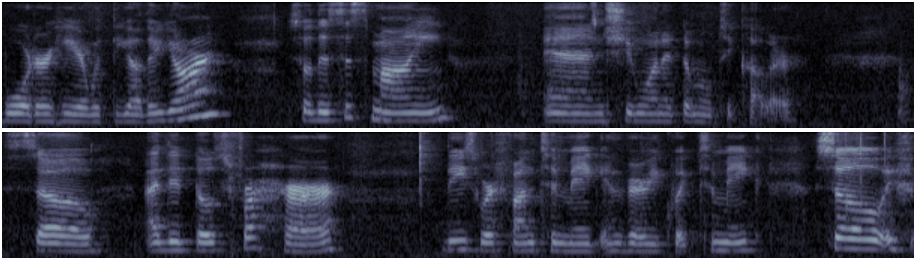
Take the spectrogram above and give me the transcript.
border here with the other yarn so this is mine and she wanted the multicolor. So I did those for her. These were fun to make and very quick to make. So if,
